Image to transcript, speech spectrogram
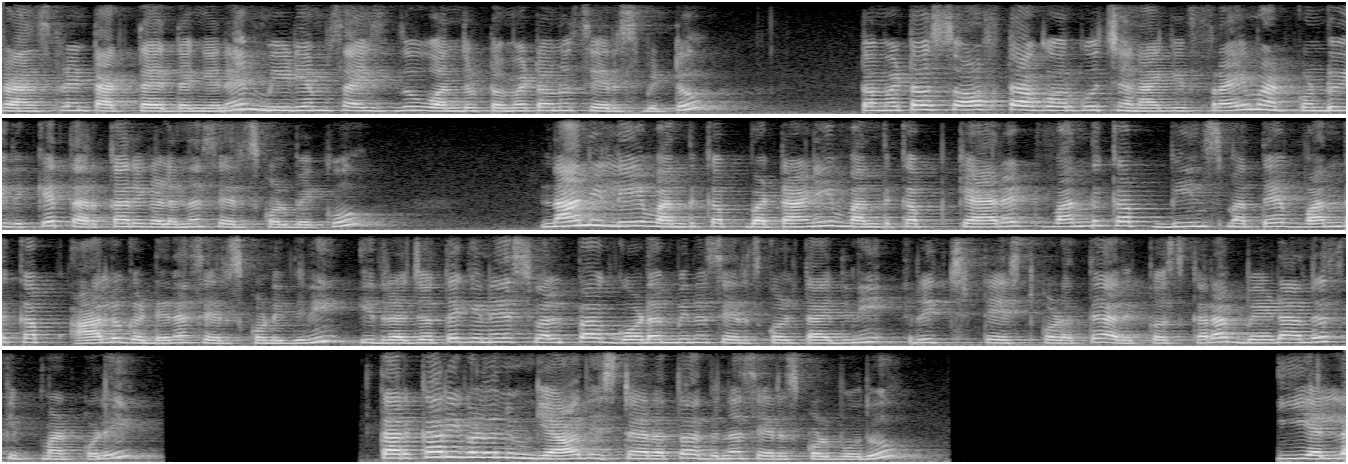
ಟ್ರಾನ್ಸ್ಪರೆಂಟ್ ಆಗ್ತಾ ಇದ್ದಂಗೆ ಮೀಡಿಯಮ್ ಸೈಜ್ದು ಒಂದು ಟೊಮೆಟೊನು ಸೇರಿಸ್ಬಿಟ್ಟು ಟೊಮೆಟೊ ಸಾಫ್ಟ್ ಆಗೋವರೆಗೂ ಚೆನ್ನಾಗಿ ಫ್ರೈ ಮಾಡಿಕೊಂಡು ಇದಕ್ಕೆ ತರಕಾರಿಗಳನ್ನು ಸೇರಿಸ್ಕೊಳ್ಬೇಕು. ನಾನಿಲ್ಲಿ ಒಂದು ಕಪ್ ಬಟಾಣಿ, ಒಂದು ಕಪ್ ಕ್ಯಾರೆಟ್, ಒಂದು ಕಪ್ ಬೀನ್ಸ್ ಮತ್ತು ಒಂದು ಕಪ್ ಆಲೂಗಡ್ಡೆನ ಸೇರಿಸ್ಕೊಂಡಿದ್ದೀನಿ ಇದರ ಜೊತೆಗೇ ಸ್ವಲ್ಪ ಗೋಡಂಬಿನೂ ಸೇರಿಸ್ಕೊಳ್ತಾ ಇದ್ದೀನಿ. ರಿಚ್ ಟೇಸ್ಟ್ ಕೊಡುತ್ತೆ, ಅದಕ್ಕೋಸ್ಕರ ಬೇಡ ಅಂದರೆ ಸ್ಕಿಪ್ ಮಾಡ್ಕೊಳ್ಳಿ. ತರಕಾರಿಗಳು ನಿಮ್ಗೆ ಯಾವ್ದು ಇಷ್ಟ ಇರುತ್ತೋ ಅದನ್ನು ಸೇರಿಸ್ಕೊಳ್ಬೋದು. ಈ ಎಲ್ಲ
